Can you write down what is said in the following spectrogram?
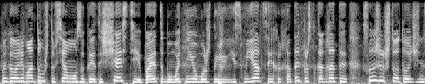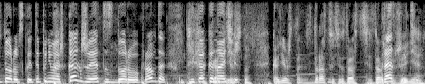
Мы говорим о том, что вся музыка — это счастье, и поэтому от нее можно и, и смеяться, и хохотать. Просто когда ты слышишь что-то очень здоровское, ты понимаешь, как же это здорово, правда? Никак иначе. Конечно, конечно. Здравствуйте, здравствуйте, здравствуйте, Здравствуйте. Женя.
